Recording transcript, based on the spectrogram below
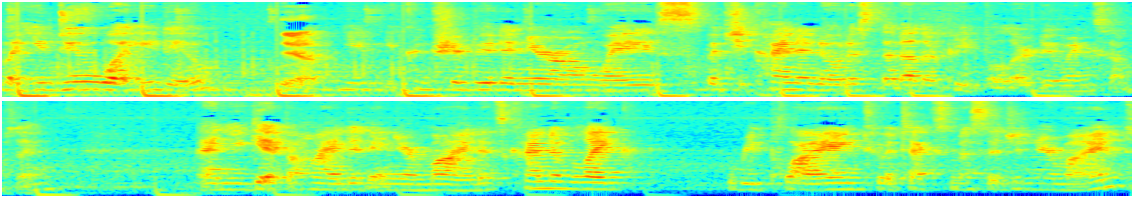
But you do what you do. Yeah. You, you contribute in your own ways, but you kind of notice that other people are doing something. And you get behind it in your mind. It's kind of like replying to a text message in your mind,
